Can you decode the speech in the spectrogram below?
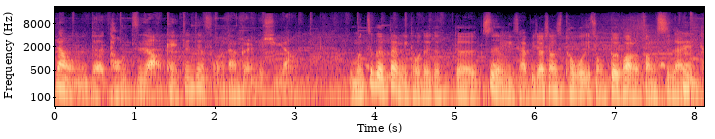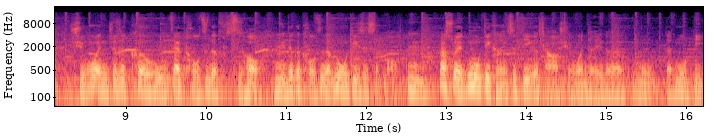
让我们的投资啊可以真正符合他个人的需要。我们这个奈米投的一个的智能理财，比较像是透过一种对话的方式来询问，就是客户在投资的时候，你这个投资的目的是什么？嗯，那所以目的可能是第一个想要询问的一个目的目的。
